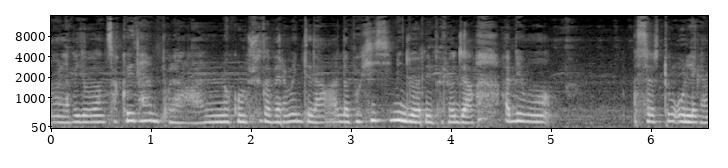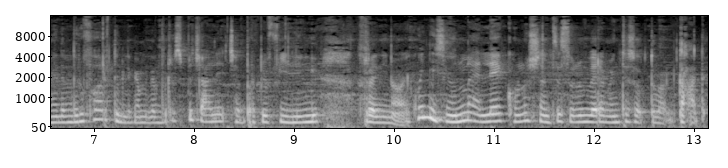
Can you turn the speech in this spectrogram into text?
non la vedevo da un sacco di tempo, la, l'ho conosciuta veramente da, da pochissimi giorni, però già abbiamo stretto un legame davvero forte, un legame davvero speciale, c'è proprio feeling fra di noi. Quindi secondo me le conoscenze sono veramente sottovalutate.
